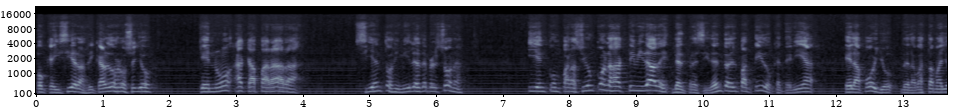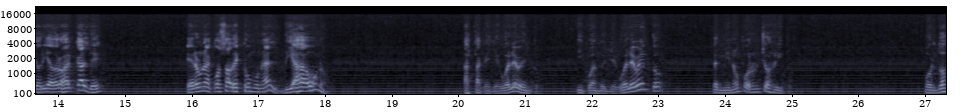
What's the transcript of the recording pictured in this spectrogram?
o que hiciera Ricardo Rosselló que no acaparara cientos y miles de personas y en comparación con las actividades del presidente del partido que tenía el apoyo de la vasta mayoría de los alcaldes, era una cosa descomunal, días a uno hasta que llegó el evento. Y cuando llegó el evento, terminó por un chorrito. Por 2%,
